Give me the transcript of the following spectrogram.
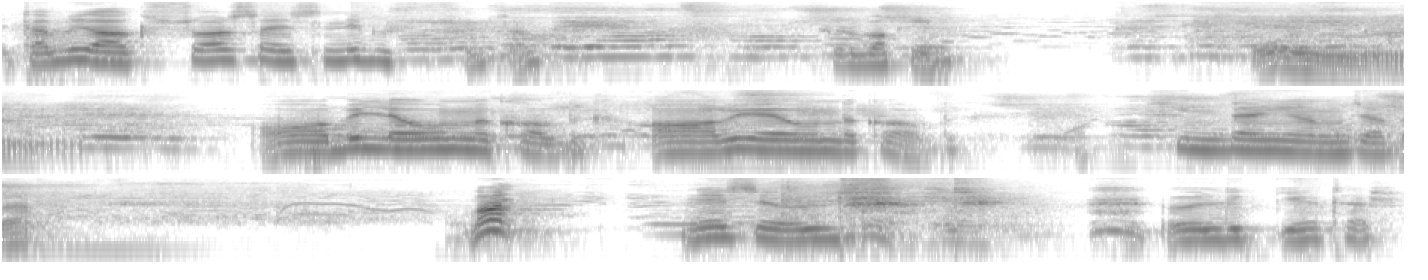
E tabi aksesuar sayesinde güçlüsün sen. Dur bakayım. Oy. Abi Leon'la kaldık. Abi Leon'la kaldık. Şimdiden yanacağız ha. Lan. Neyse öldük. öldük yeter.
